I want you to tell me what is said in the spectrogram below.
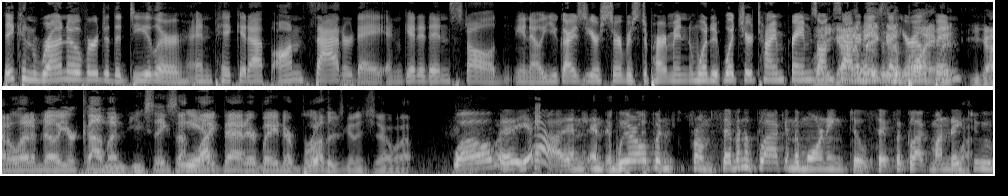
they can run over to the dealer and pick it up on saturday and get it installed you know you guys your service department what what's your time frames Well, on saturdays that you're open You got to let them know you're coming. You say something Yeah. like that, everybody and their brother's going to show up. Well, uh, yeah, and and we're open from seven o'clock in the morning till six o'clock Monday Wow. to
